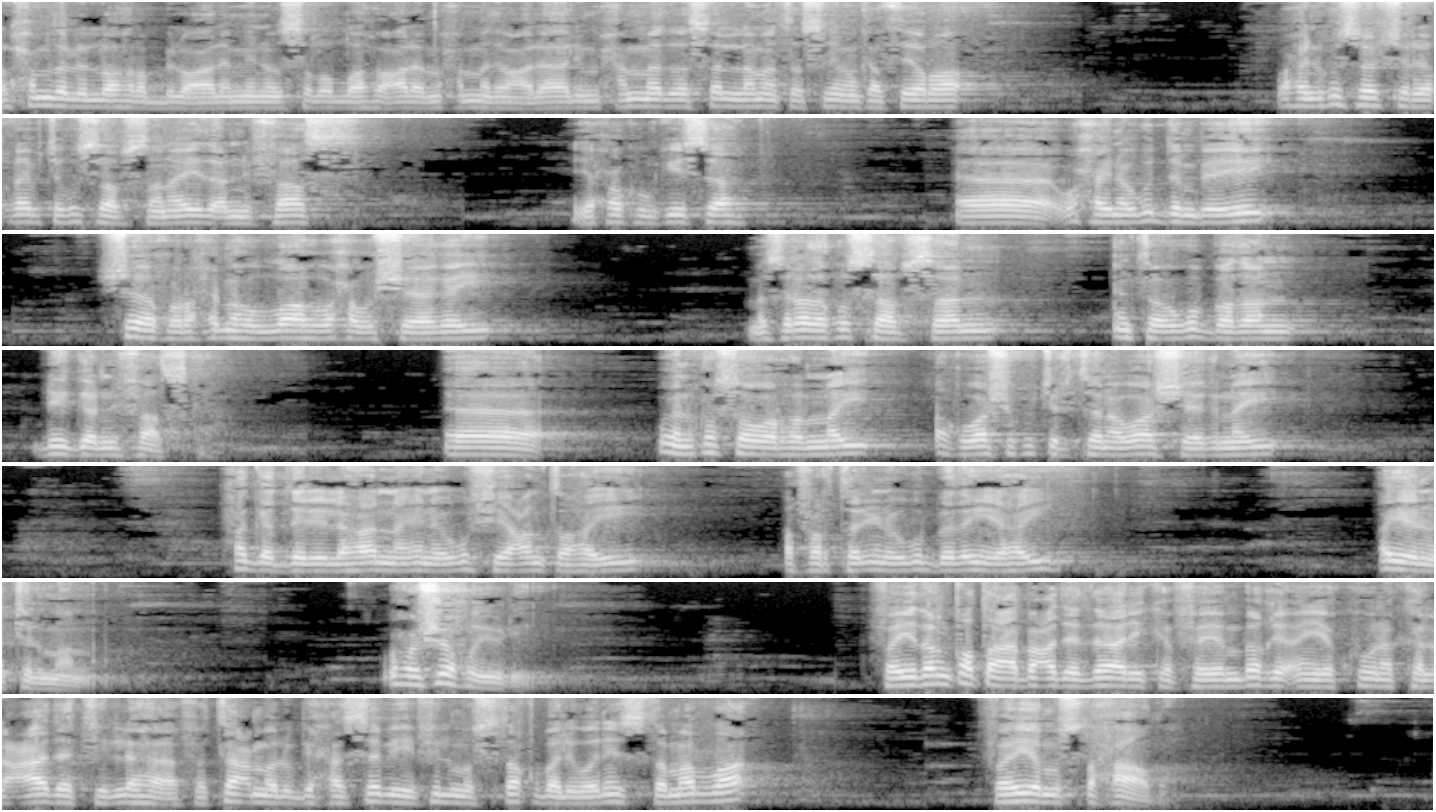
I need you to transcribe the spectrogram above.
alxamdu lilaah rab alcaalamiin wsala allahu cala muxamed wcala aali muxamed wasalama tasliima kaiira waxaynu ku soo jiray qaybtii ku saabsanayd annifaas iyo xukunkiisa. Waxayna ugu dembeeyey sheekhu raximah ullah waxa uu sheegay masalada ku saabsan inta ugu badan dhiigga nifaaska. Waynu ka soo warrannay aqwaasha ku jirtana waa sheegnay xagga daliil ahaanna inay ugu fiican tahay afartan inuu ugu badan yahay ayaynu tilmaannay wuxuu sheekhu yidhi faida inqataca bacda dalika fayenbagii an yakuna kaalcaadati laha fatacmalu bixasabihi fi lmustaqbali wain istamara fahiya mustaxaada.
